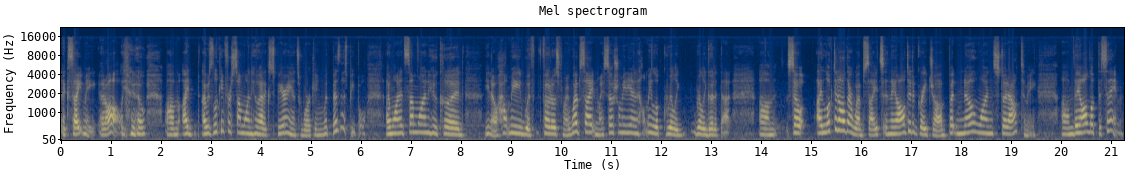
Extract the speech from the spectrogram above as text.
excite me at all. You know, um, I, I was looking for someone who had experience working with business people. I wanted someone who could you know, help me with photos for my website and my social media and help me look really, really good at that. Um, so I looked at all their websites and they all did a great job, but no one stood out to me. Um, they all looked the same.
